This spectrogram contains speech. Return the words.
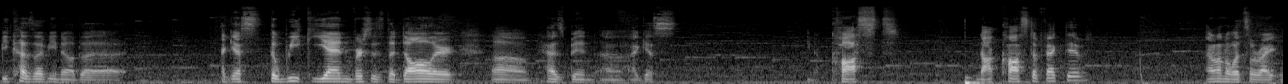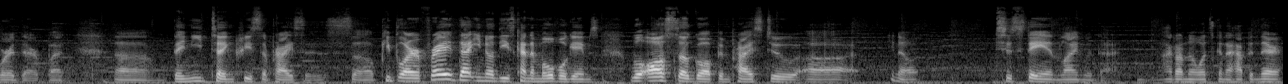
because of, you know, the, I guess, the weak yen versus the dollar um, has been, uh, I guess, cost, not cost effective. I don't know what's the right word there, but um, they need to increase the prices. So people are afraid that you know these kind of mobile games will also go up in price to uh, you know to stay in line with that. I don't know what's gonna happen there,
